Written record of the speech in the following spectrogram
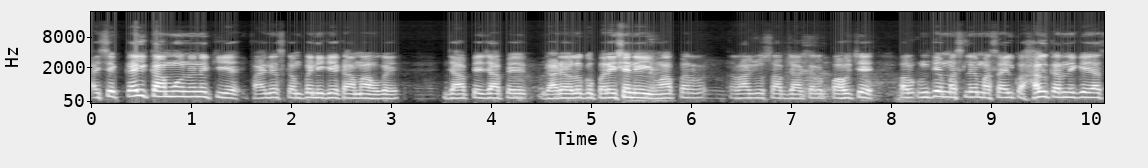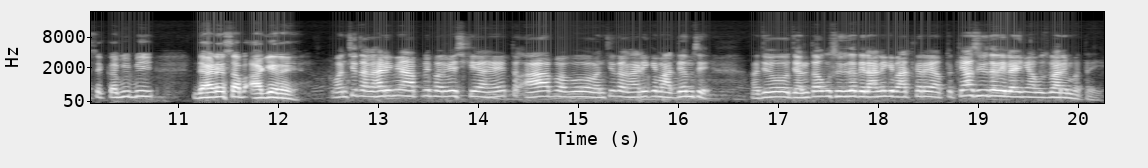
ऐसे कई काम उन्होंने किए। फाइनेंस कंपनी के काम हो गए, जहाँ पे जहाँ पे गाड़ी वालों को परेशानी हुई, वहाँ पर राजू साहब जाकर पहुँचे और उनके मसले मसाइल को हल करने के वजह से कभी भी दिहाड़े साहब आगे रहे। वंचित अघाड़ी में आपने प्रवेश किया है तो आप अब वंचित अघाड़ी के माध्यम से, जो जनता को सुविधा दिलाने की बात कर रहे हैं, आप तो क्या सुविधा दिलाएँगे, आप उस बारे में बताइए।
